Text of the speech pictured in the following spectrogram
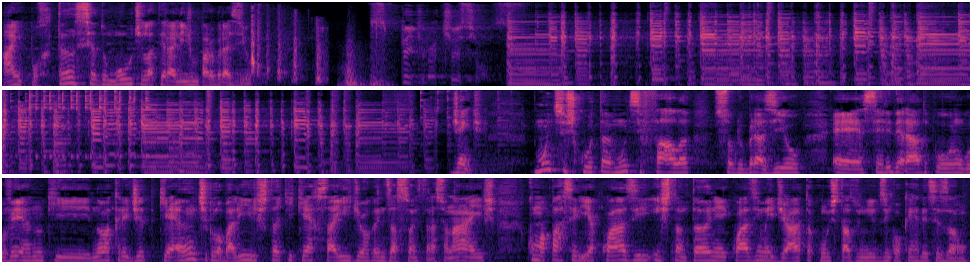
a importância do multilateralismo para o Brasil. Speed Notícias. Gente, muito se escuta, muito se fala sobre o Brasil é, ser liderado por um governo que não acredita, que é antiglobalista, que quer sair de organizações internacionais, com uma parceria quase instantânea e quase imediata com os Estados Unidos em qualquer decisão,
